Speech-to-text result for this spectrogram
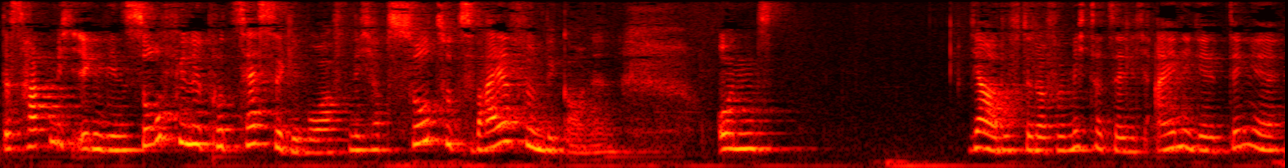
das hat mich irgendwie in so viele Prozesse geworfen. Ich habe so zu zweifeln begonnen. Und ja, durfte da für mich tatsächlich einige Dinge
